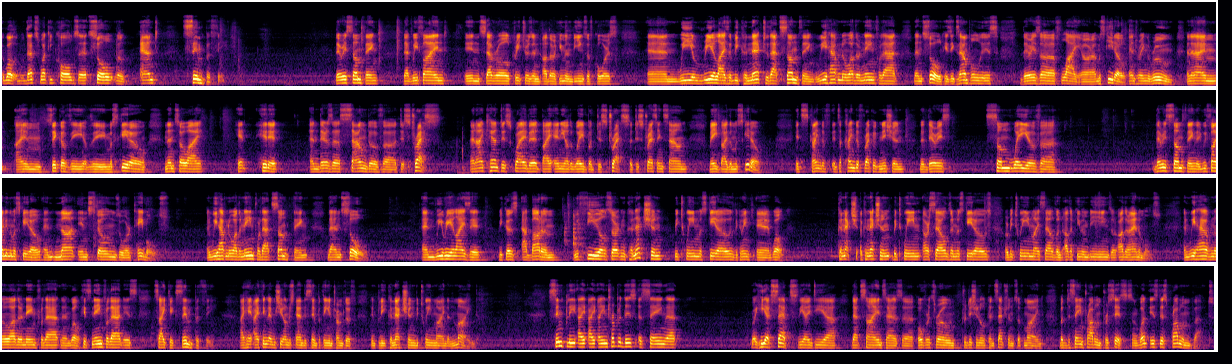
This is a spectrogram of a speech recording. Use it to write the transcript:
well, that's what he calls uh, soul well, and sympathy. There is something that we find in several creatures and other human beings, of course, and we realize that we connect to that something. We have no other name for that than soul. His example is there is a fly or a mosquito entering the room, and then I'm I'm sick of the of the mosquito, and then so I hit hit it, and there's a sound of uh, distress, and I can't describe it by any other way but distress, a distressing sound made by the mosquito. It's kind of it's a kind of recognition that there is some way of uh, there is something that we find in the mosquito and not in stones or tables. And we have no other name for that something than soul. And we realize it because at bottom we feel certain connection between mosquitoes, between, uh, well, connection, a connection between ourselves and mosquitoes, or between myself and other human beings or other animals. And we have no other name for that. And well, his name for that is psychic sympathy. I, I think that we should understand the sympathy in terms of simply connection between mind and mind. Simply, I, I, I interpret this as saying that well, he accepts the idea that science has uh, overthrown traditional conceptions of mind, but the same problem persists. And what is this problem about?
